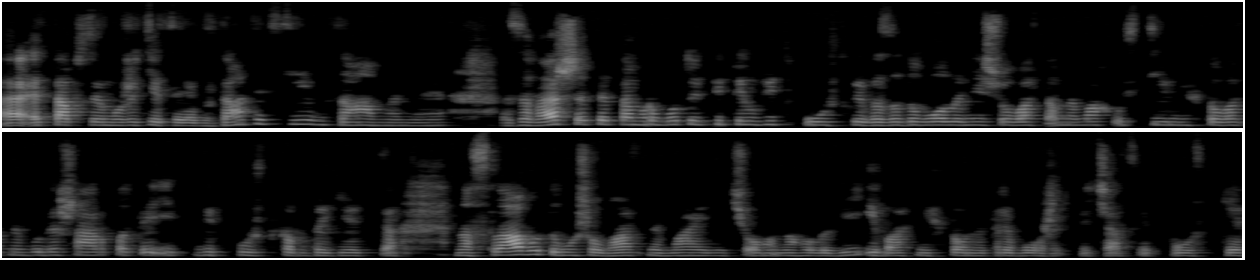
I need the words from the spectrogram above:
е, етап в своєму житті. Це як здати всі екзамени, завершити там роботу і піти у відпустку. І ви задоволені, що у вас там нема хвостів, ніхто вас не буде шарпати, і відпустка вдається на славу, тому що у вас немає нічого на голові і вас ніхто не тривожить під час відпустки.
